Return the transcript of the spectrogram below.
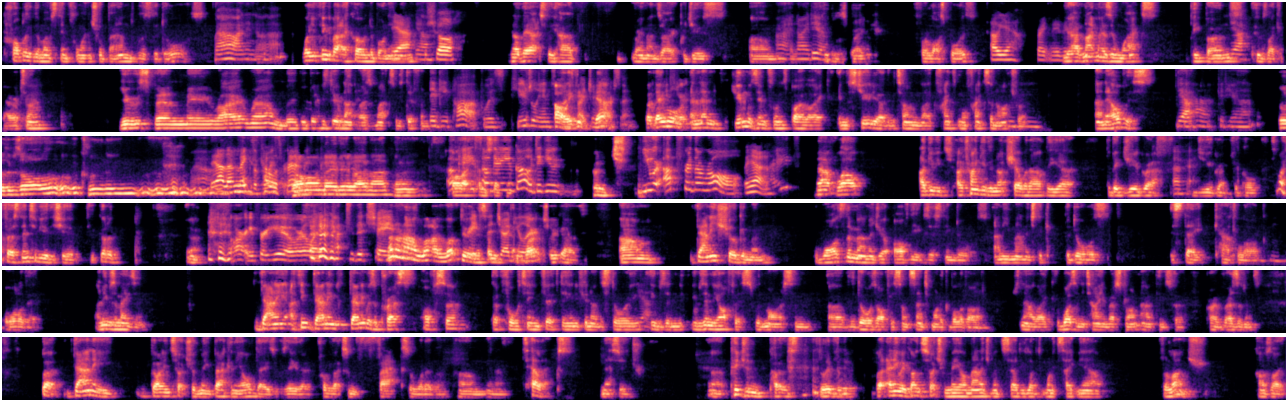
probably the most influential band was The Doors. wow, I didn't know that. Well, you think about Echo and the Bunny. yeah, Yeah. for sure. You know, they actually had Ray Manzarek produce um, I had no idea. For Lost Boys. Oh yeah, great movie. You had Nightmares in Wax, Pete Burns, Yeah. who was like a baritone. You spin me right round, baby. But he was doing that in Wax, it was different. Iggy Pop was hugely influenced by Iggy, Jim yeah. Morrison. But they were, and that. then Jim was influenced by like in the studio, they were telling like Frank, more Frank Sinatra Mhm. and Elvis. Yeah, Yeah. I could hear that. Because it was all the crooning. Wow. Yeah, that makes have total voice for sense. Come on, baby, light my fire. Okay, so there stuff. you go. Did you you were up for the role, Yeah. right? Now, well, I'll give you. I'll try and give you the nutshell without the uh, the big geograph Okay. geographical. It's my first interview this year. You've got to, you know. Sorry for you. We're like cut to the chase. No, no, no. I, lo- I love doing Raise this. the I'm- I'm jugular. you guys. Um, Danny Sugarman was the manager of the existing Doors, and he managed the, the Doors estate catalog, Mhm. all of it, and he was amazing. Danny, I think Danny Danny was a press officer at 14, 15, if you know the story. Yeah. He was in he was in the office with Morrison, uh, the Doors office on Santa Monica Boulevard, which is now like it was an Italian restaurant, now I think it's a private residence. But Danny got in touch with me back in the old days. It was either probably like some fax or whatever, um, you know, telex message, uh, pigeon post delivery. But anyway, got in touch with me. Our management said he loved wanted to take me out for lunch. I was like,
